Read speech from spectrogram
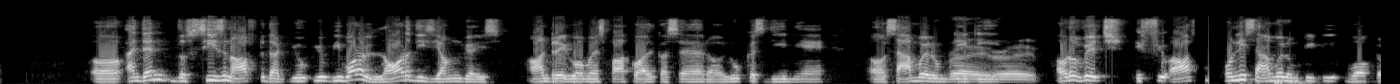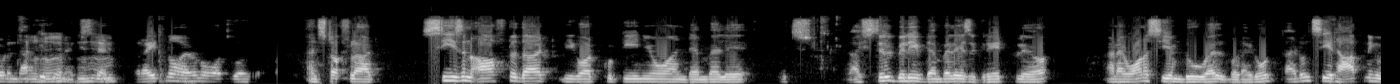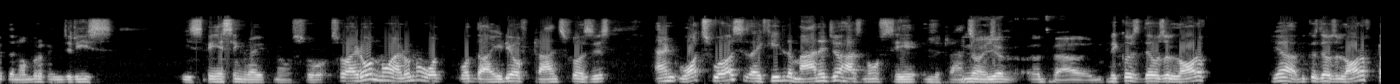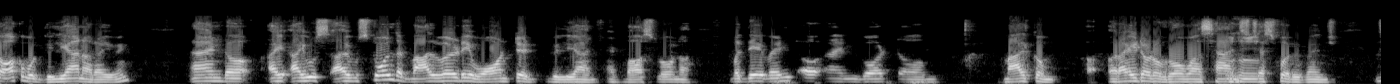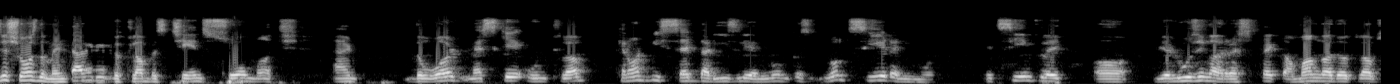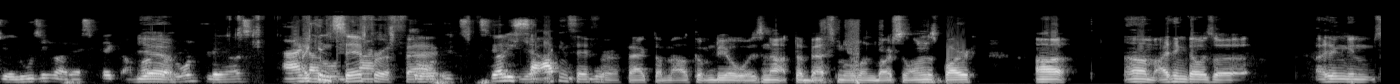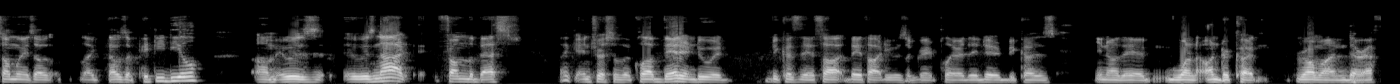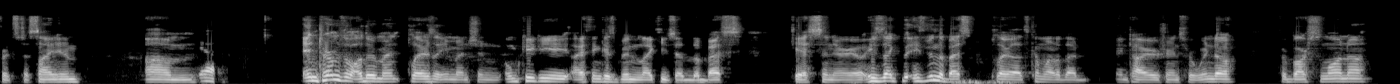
uh, and then the season after that, you, you we bought a lot of these young guys: André Gomes, Paco Alcacer, uh, Lucas Digne, uh, Samuel Umtiti. Right, right. Out of which, if you ask, only Samuel Umtiti worked out, and that too to an Mhm, extent. Right now, I don't know what's going on and stuff like that. Season after that, we got Coutinho and Dembele. It's I still believe Dembele is a great player, and I want to see him do well. But I don't I don't see it happening with the number of injuries he's facing right now. So so I don't know. I don't know what what the idea of transfers is. And what's worse is I feel the manager has no say in the transfers No, you have that's valid. because there was a lot of yeah because there was a lot of talk about Willian arriving and uh, I, I was I was told that Valverde wanted Willian at Barcelona but they went uh, and got um, Malcom right out of Roma's hands Mhm. just for revenge it just shows the mentality of the club has changed so much and the word més que un club cannot be said that easily anymore because you don't see it anymore it seems like uh, we are losing our respect among other clubs. We are losing our respect among Yeah. our own players. And I can say fans. for a fact- it's, it's really sad. I can say for a fact the Malcom deal was not the best move on Barcelona's part. Uh, um, I think that was a, I think in some ways that was like that was a pity deal. Um, it was it was not from the best like interest of the club. They didn't do it because they thought they thought he was a great player. They did it because you know they wanted to undercut Roma in their efforts to sign him. Um, Yeah. In terms of other men- players that you mentioned, Umtiti, I think has been like you said the best case scenario. He's like he's been the best player that's come out of that entire transfer window for Barcelona.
